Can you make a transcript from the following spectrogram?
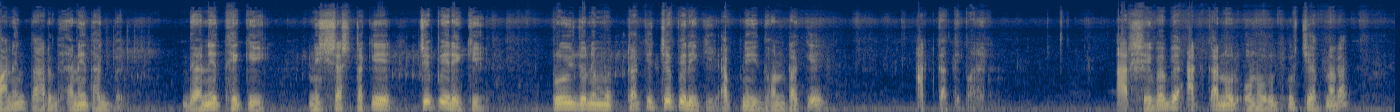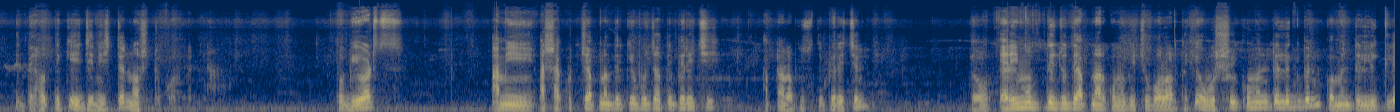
মানেন তার ধ্যানে থাকবেন। ধ্যানে থেকে নিঃশ্বাসটাকে চেপে রেখে, প্রয়োজনে মুখটাকে চেপে রেখে আপনি এই ধনটাকে আটকাতে পারেন। আর সেইভাবে আটকানোর অনুরোধ করছি আপনারা দেহ থেকে এই জিনিসটা নষ্ট করবেন না। তো ভিউয়ার্স আমি আশা করছি আপনাদেরকে বোঝাতে পেরেছি। আপনারা বুঝতে পেরেছেন। তো এরই মধ্যে যদি আপনার কোনো কিছু বলার থাকে, অবশ্যই কমেন্টে লিখবেন। কমেন্টে লিখলে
